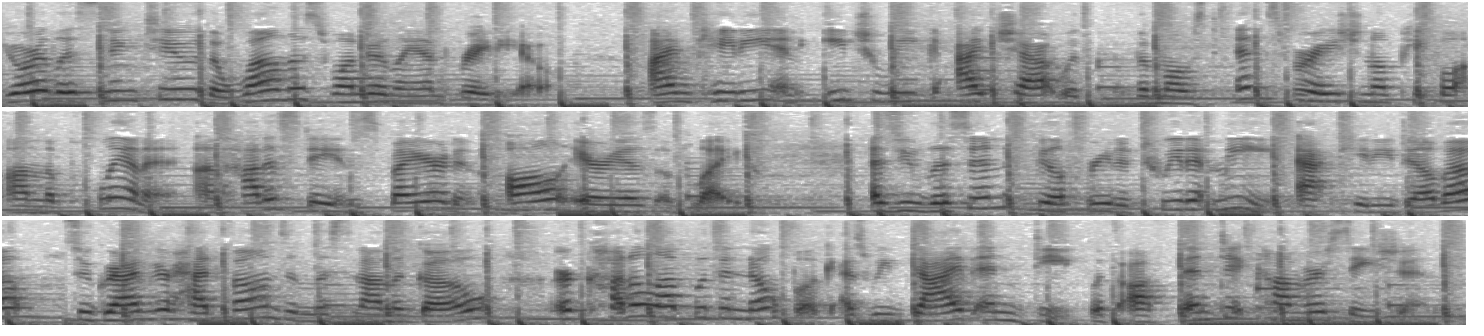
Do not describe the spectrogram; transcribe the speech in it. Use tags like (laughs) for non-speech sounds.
You're listening to the Wellness Wonderland Radio. I'm Katie, and each week I chat with the most inspirational people on the planet on how to stay inspired in all areas of life. As you listen, feel free to tweet at me at Katie Dalebout. So grab your headphones and listen on the go, or cuddle up with a notebook as we dive in deep with authentic conversations.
